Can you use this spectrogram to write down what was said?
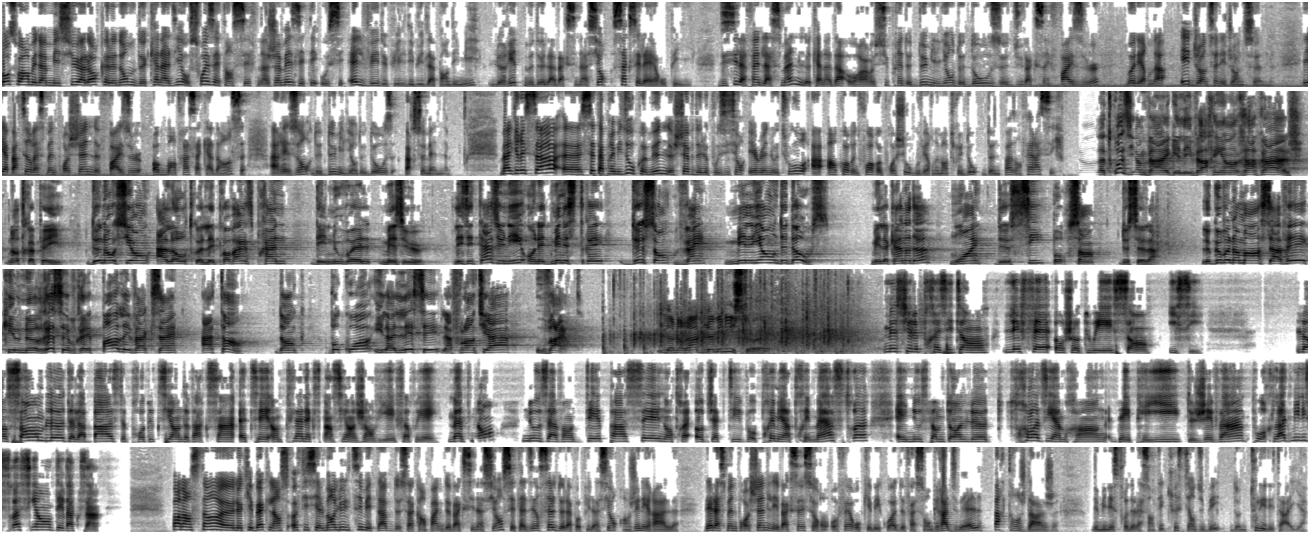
Bonsoir, Mesdames, Messieurs. Alors que le nombre de Canadiens aux soins intensifs n'a jamais été aussi élevé depuis le début de la pandémie, le rythme de la vaccination s'accélère au pays. D'ici la fin de la semaine, le Canada aura reçu près de 2 millions de doses du vaccin Pfizer, Moderna et Johnson Johnson. Et à partir de la semaine prochaine, Pfizer augmentera sa cadence à raison de 2 millions de doses par semaine. Malgré ça, euh, cet après-midi aux communes, le chef de l'opposition, Erin O'Toole, a encore une fois reproché au gouvernement Trudeau de ne pas en faire assez. La troisième vague et les variants ravagent notre pays. De notion à l'autre, les provinces prennent des nouvelles mesures. Les États-Unis ont administré 220 millions de doses, mais le Canada, moins de 6 de cela le gouvernement savait qu'il ne recevrait pas les vaccins à temps. Donc, pourquoi il a laissé la frontière ouverte? L'honorable ministre. Monsieur le Président, les faits aujourd'hui sont ici. L'ensemble de la base de production de vaccins était en pleine expansion en janvier et février. Maintenant, nous avons dépassé notre objectif au premier trimestre et nous sommes dans le troisième rang des pays de G20 pour l'administration des vaccins. Pendant ce temps, euh, le Québec lance officiellement l'ultime étape de sa campagne de vaccination, c'est-à-dire celle de la population en général. Dès la semaine prochaine, les vaccins seront offerts aux Québécois de façon graduelle, par tranche d'âge. Le ministre de la Santé, Christian Dubé, donne tous les détails.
